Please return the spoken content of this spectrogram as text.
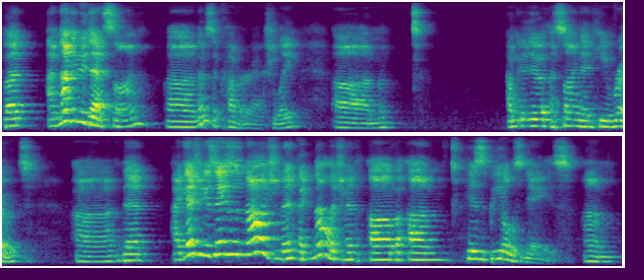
but I'm not going to do that song. Um, that was a cover, actually. Um, I'm going to do a song that he wrote uh, that I guess you could say is acknowledgement acknowledgement of um, his Beatles days. Um,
